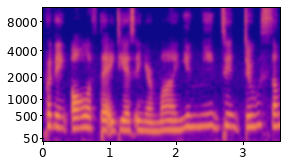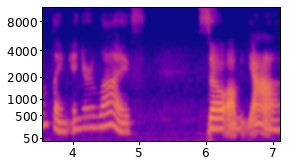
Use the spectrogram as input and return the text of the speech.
putting all of the ideas in your mind. You need to do something in your life. So um yeah.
